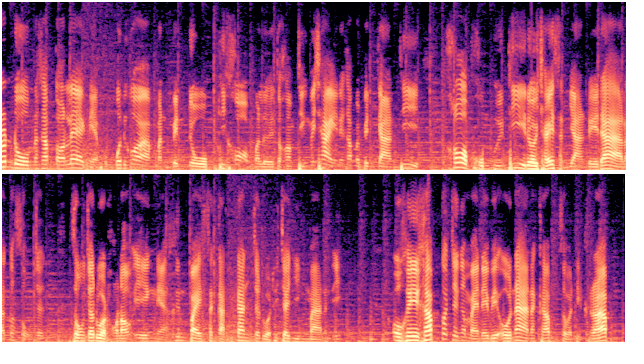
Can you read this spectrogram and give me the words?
รอนโดมนะครับตอนแรกเนี่ยผมก็นึกว่ามันเป็นโดมที่ครอบมาเลยแต่ความจริงไม่ใช่นะครับมันเป็นการที่ครอบคุมพื้นที่โดยใช้สัญญาณเรดาร์แล้วก็ส่งจะส่งจรวดของเราเองเนี่ยขึ้นไปสกัดกั้นจรวดที่จะยิงมานั่นเองโอเคครับก็เจอกันใหม่ในวีโอหน้านะครับ สวัสดีครับ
